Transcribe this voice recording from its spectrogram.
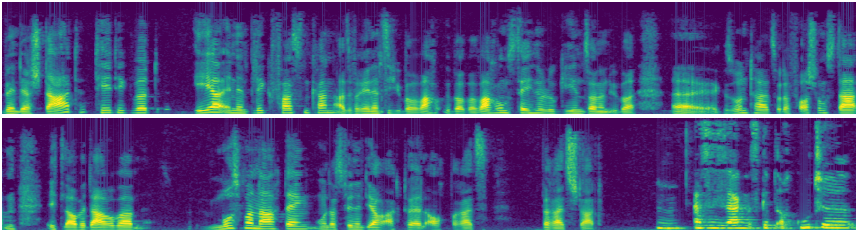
wenn der Staat tätig wird, eher in den Blick fassen kann. Also wir reden jetzt nicht über, Überwach über Überwachungstechnologien, sondern über äh, Gesundheits- oder Forschungsdaten. Ich glaube, darüber muss man nachdenken und das findet ja auch aktuell auch bereits, bereits statt. Hm. Also Sie sagen, es gibt auch gute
